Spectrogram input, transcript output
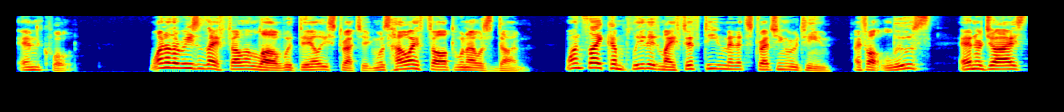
End quote. One of the reasons I fell in love with daily stretching was how I felt when I was done. Once I completed my 15 minute stretching routine, I felt loose, energized,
